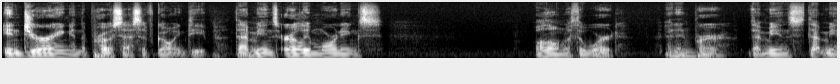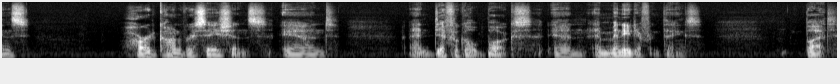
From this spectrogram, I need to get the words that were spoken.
enduring in the process of going deep. That mm. means early mornings alone with the word and in prayer. That means that means hard conversations and and difficult books and and many different things. But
